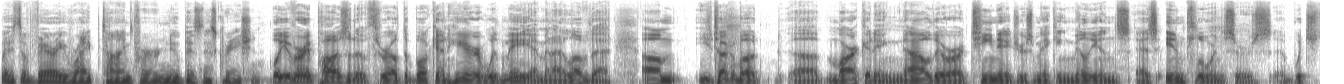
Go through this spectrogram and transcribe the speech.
it's a very ripe time for new business creation. Well, you're very positive throughout the book and here with me. I mean, I love that. Um, you talk about uh, marketing. Now there are teenagers making millions as influencers, which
